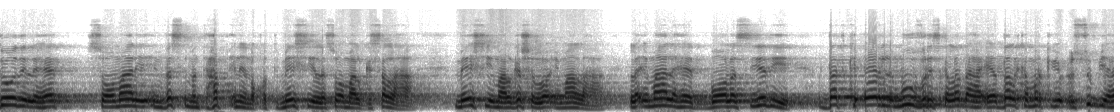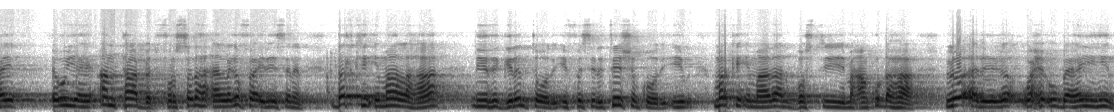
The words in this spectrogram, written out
doodi laheyd soomaaliya investment hub inay noqoto. Meeshii la soo maalgashan lahaa meeshii maalgashi loo imaan lahaa la imaan lahayd boolasiyadii dadka airly moverska la dhahaa ee dalka markii cusub yahay u yahay untabet fursadaha aan laga faa'iidaysanin. Dadkii imaan lahaa dhiirigelintooda iyo facilitationkooda iyo markay imaadaan bosti maxaan ku dhahaa loo adeego waxay u baahan yihiin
